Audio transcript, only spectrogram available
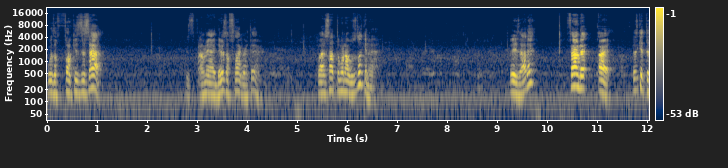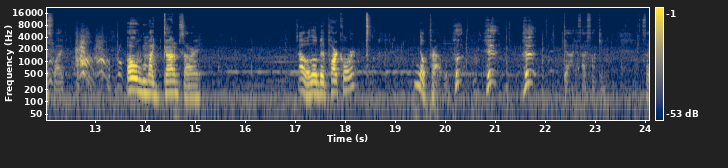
Where the fuck is this at? It's, I mean, I, there's a flag right there. But that's not the one I was looking at. Wait, is that it? Found it! Alright, let's get this flag. Oh my god, I'm sorry. Oh, a little bit parkour? No problem. God, if I fucking... If I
